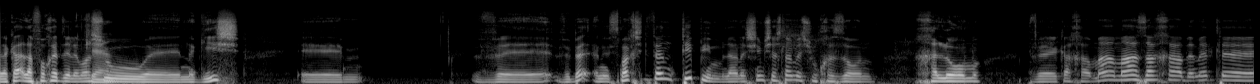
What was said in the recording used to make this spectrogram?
לק- להפוך את זה למשהו אה, נגיש. אה, ואני אשמח שתיתן טיפים לאנשים שיש להם איזשהו חזון, חלום, וככה, מה, מה עזר לך באמת אה,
